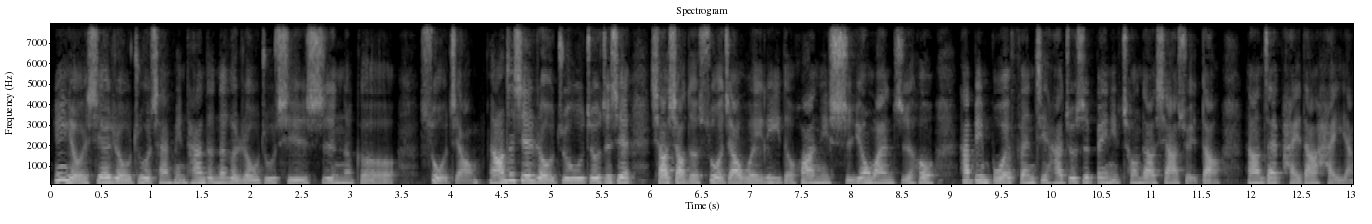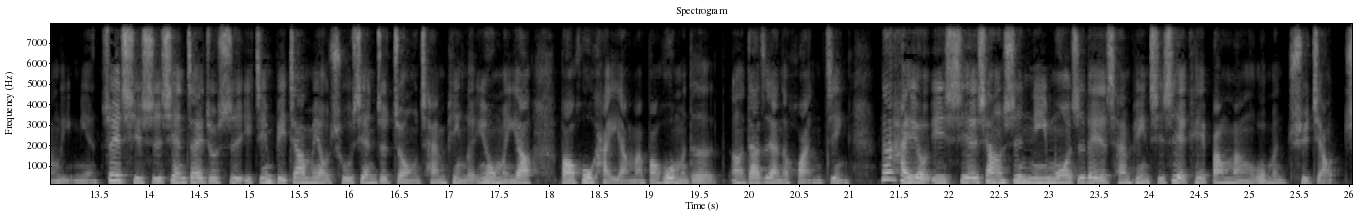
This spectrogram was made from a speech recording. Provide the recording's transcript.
因为有一些柔珠的产品，它的那个柔珠其实是那个塑胶，然后这些柔珠就这些小小的塑胶微粒的话，你使用完之后，它并不会分解，它就是被你冲到下水道，然后再排到海洋里面。所以其实现在就是已经比较没有出现这种产品了，因为我们要保护海洋嘛，保护我们的呃大自然的环境。那还有一些像是泥膜之类的产品，其实也可以帮忙我们去角质。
